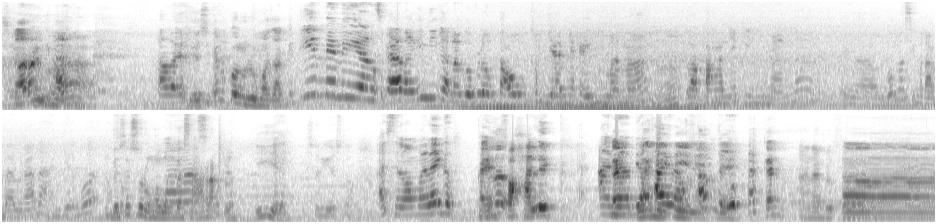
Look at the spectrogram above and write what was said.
sekarang can gimana. Kalau biasanya kan kalau rumah sakit ini nih yang sekarang ini karena gue belum tahu kerjaannya kayak gimana Hah? lapangannya kayak gimana. Ya gue masih meraba-raba anjir. Gue Biasa suruh ngomong bahasa Arab loh. iya. Eh serius loh assalamualaikum. Kayak fahalik. anda kan nih, nih, kan eh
